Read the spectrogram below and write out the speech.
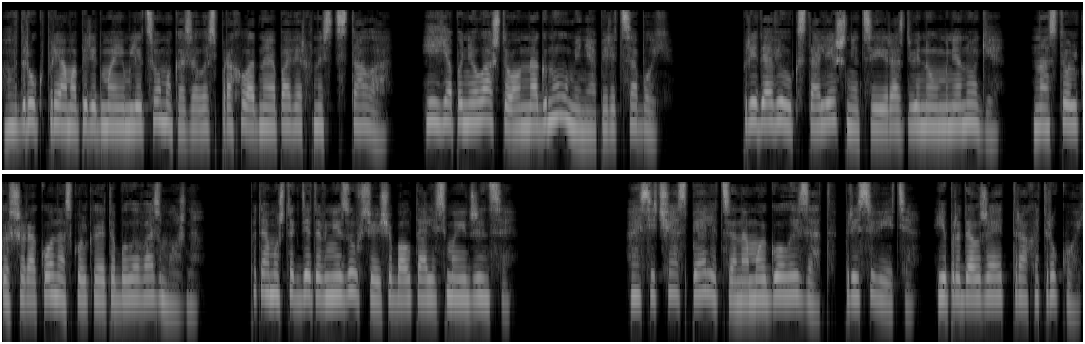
Вдруг прямо перед моим лицом оказалась прохладная поверхность стола, и я поняла, что он нагнул меня перед собой. Придавил к столешнице и раздвинул мне ноги, настолько широко, насколько это было возможно, потому что где-то внизу все еще болтались мои джинсы. А сейчас пялится на мой голый зад при свете и продолжает трахать рукой.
